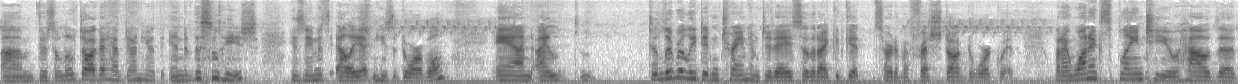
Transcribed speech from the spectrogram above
um, there's a little dog I have down here at the end of this leash. His name is Elliot and he's adorable. And I deliberately didn't train him today so that I could get sort of a fresh dog to work with. But I want to explain to you how the,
